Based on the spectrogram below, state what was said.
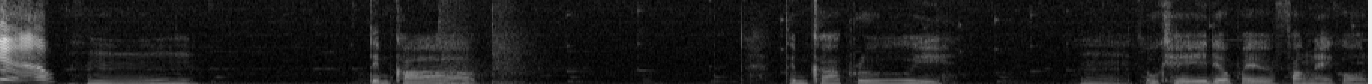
Yeah. อืมเต็มกราฟเต็มกราฟเลยอืมโอเค เดี๋ยวไปฝั่งไหนก่อน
